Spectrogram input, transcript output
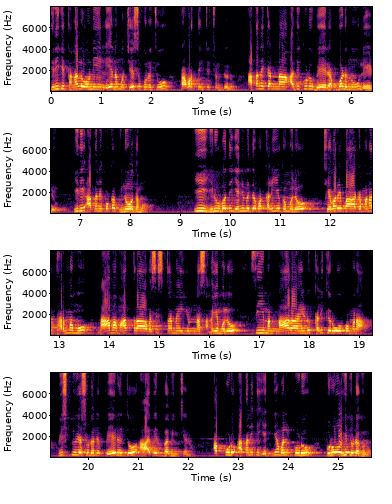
తిరిగి తనలోనే లీనము చేసుకునుచు ప్రవర్తించుచుండును. అతనికన్నా అధికుడు వేరెవ్వడునూ లేడు. ఇది అతనికొక వినోదము. ఈ ఇరువది ఎనిమిదవ కలియుగములో చివరి భాగమున ధర్మము నామమాత్రావశిష్టమైయున్న సమయములో శ్రీమన్నారాయణుడు కలికి రూపమున విష్ణుయసుడని పేరుతో ఆవిర్భవించెను. అప్పుడు అతనికి యజ్ఞవల్కుడు పురోహితుడగును.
